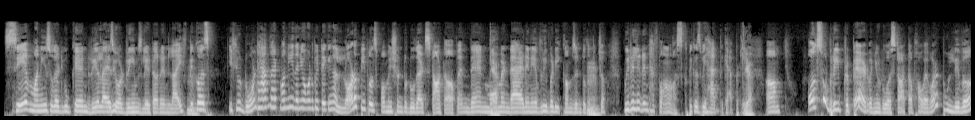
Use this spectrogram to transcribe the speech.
Save money so that you can realize your dreams later in life because if you don't have that money, then you're going to be taking a lot of people's permission to do that startup, and then mom Yeah. and dad and everybody comes into the picture. We really didn't have to ask because we had the capital. Yeah. Um, also, be prepared when you do a startup, however, to live a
